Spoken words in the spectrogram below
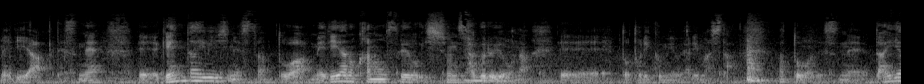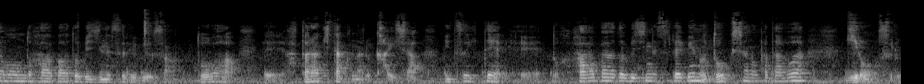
メディアですね、えー、現代ビジネスさんとはメディアの可能性を一緒に探るような、えー、と取り組みをやりました。あとはですねダイヤモンドハーバードビジネスレビューさんとは、えー、働きたくなる会社について、えーと、ハーバードビジネスレビューの読者の方は議論をする。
